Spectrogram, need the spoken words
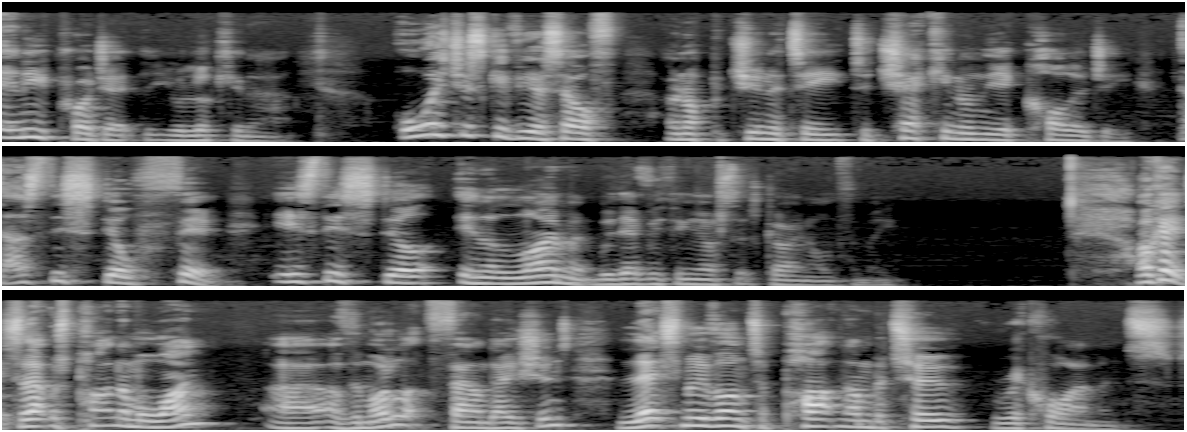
any project that you're looking at, always just give yourself an opportunity to check in on the ecology. Does this still fit? Is this still in alignment with everything else that's going on for me? Okay, so that was part number one uh, of the model, foundations. Let's move on to part number two, requirements.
